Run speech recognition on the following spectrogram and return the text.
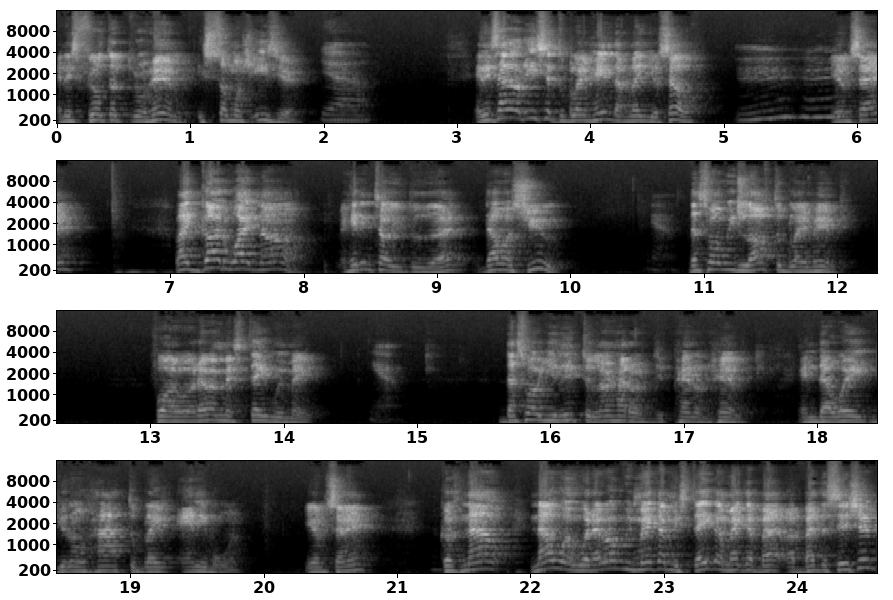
and it's filtered through him, it's so much easier. Yeah. And it's a lot easier to blame him than blame yourself. Mm-hmm. You know what I'm saying? Like God, why now, He didn't tell you to do that. That was you. Yeah. That's why we love to blame him for whatever mistake we made. Yeah. That's why you need to learn how to depend on him. And that way you don't have to blame anyone. You know what I'm saying? Because now, now when whenever we make a mistake or make a bad, a bad decision,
